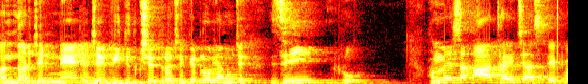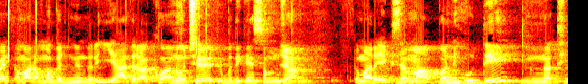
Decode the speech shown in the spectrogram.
અંદર જે નેટ, જે વિદ્યુત ક્ષેત્ર છે, કેટલું રહેવાનું છે? ઝીરો. હંમેશા આ થાય છે, આ સ્ટેટમેન્ટ તમારા મગજની અંદર યાદ રાખવાનું છે. એટલી બધી કંઈ સમજણ તમારે એક્ઝામમાં આપવાની હોતી નથી.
